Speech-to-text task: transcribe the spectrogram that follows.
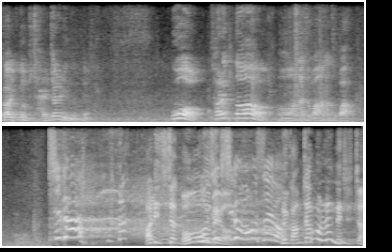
나 이건 잘 잘리는데? 우와 잘했다. 어 하나 줘봐 하나 줘봐 아니 진짜 먹어보세요. 씨가 먹었어요. 저 깜짝 놀랐네 진짜.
